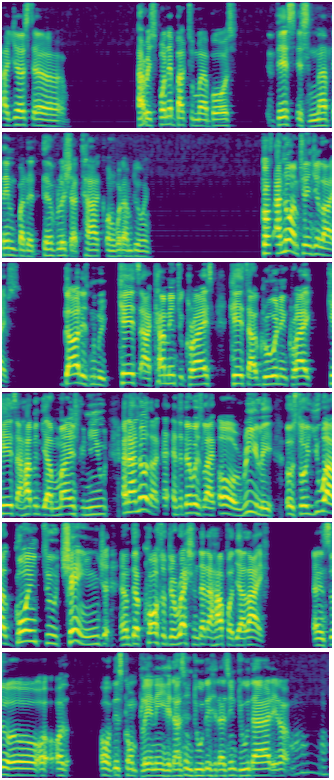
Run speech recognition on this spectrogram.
I just uh, I responded back to my boss. This is nothing but a devilish attack on what I'm doing. Because I know I'm changing lives. God is moving. Kids are coming to Christ. Kids are growing in Christ kids are having their minds renewed. And I know that, and the devil is like, oh, really? Oh, so you are going to change um, the course of direction that I have for their life. And so, all, this complaining, he doesn't do this, he doesn't do that, you know. Mm,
